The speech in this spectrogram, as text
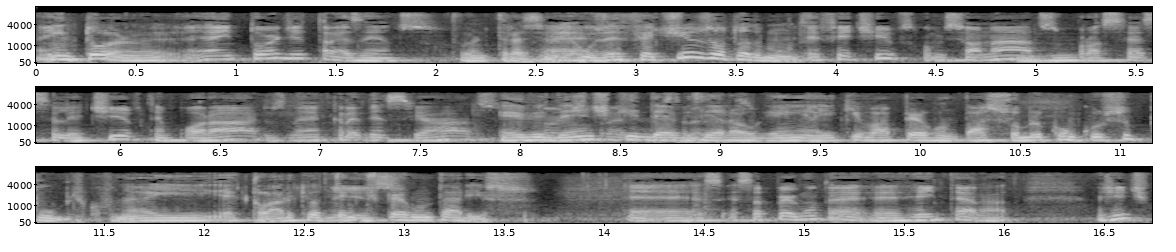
É em, em torno? É em torno de 300. Torno de 300. É. Os efetivos ou todo mundo? Efetivos, comissionados, uhum. processo seletivo, temporários, né, credenciados. É evidente que deve ter alguém aí que vai perguntar sobre o concurso público, né? E é claro que eu tenho isso. que te perguntar isso. É, essa pergunta é, é, reiterada. A gente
